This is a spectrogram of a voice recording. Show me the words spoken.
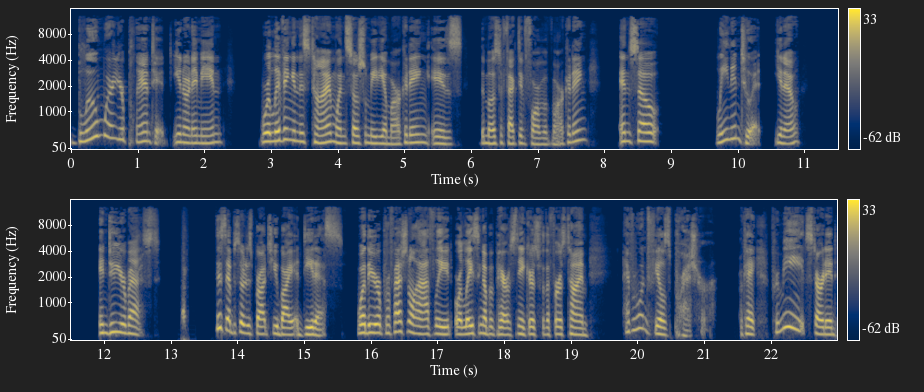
bloom where you're planted. You know what I mean? We're living in this time when social media marketing is the most effective form of marketing. And so lean into it, you know, and do your best. This episode is brought to you by Adidas. Whether you're a professional athlete or lacing up a pair of sneakers for the first time, everyone feels pressure. Okay. For me, it started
